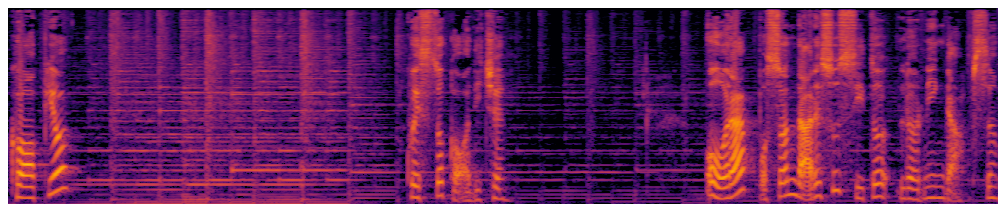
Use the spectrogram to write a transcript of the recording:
copio questo codice Ora posso andare sul sito Learning Apps.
